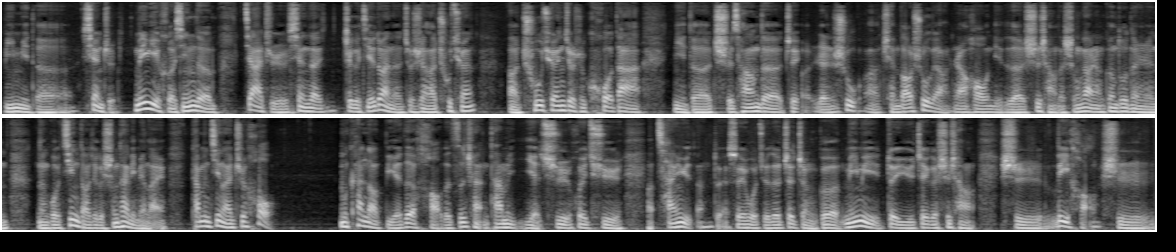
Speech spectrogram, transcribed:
Mimi 的限制。Mimi 核心的价值现在这个阶段呢，就是让它出圈。啊，出圈就是扩大你的持仓的这个人数啊，钱包数量，然后你的市场的声量，让更多的人能够进到这个生态里面来。他们进来之后，那么看到别的好的资产，他们也是会去啊参与的。对，所以我觉得这整个 Mimi 对于这个市场是利好，是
